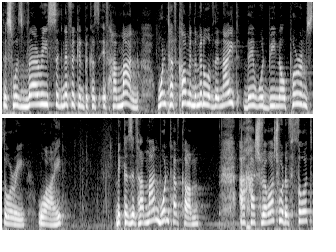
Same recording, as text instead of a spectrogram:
This was very significant because if Haman wouldn't have come in the middle of the night, there would be no Purim story. Why? Because if Haman wouldn't have come, Achashverosh would have thought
